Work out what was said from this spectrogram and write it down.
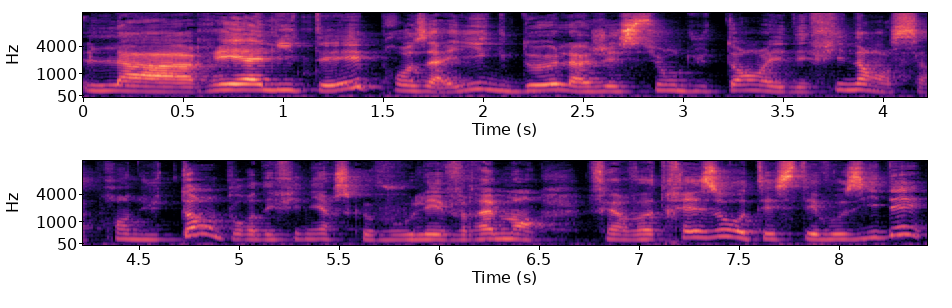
la réalité prosaïque de la gestion du temps et des finances. Ça prend du temps pour définir ce que vous voulez vraiment, faire votre réseau, tester vos idées,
